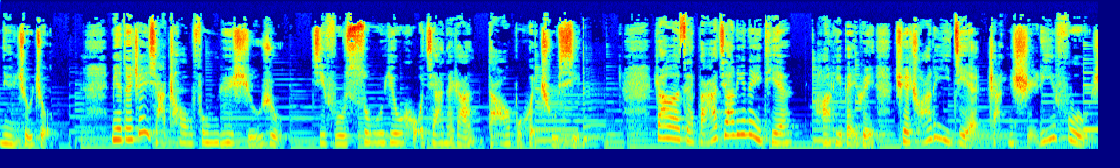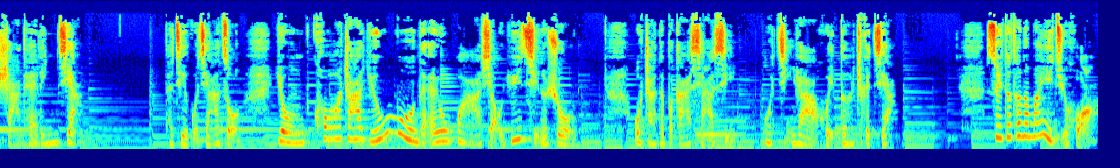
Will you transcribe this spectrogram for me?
女主角。面对这下嘲讽与羞辱，几乎所有获奖的人都不会出席。然而，在颁奖礼那天，哈利贝瑞却穿了一件正式礼服上台领奖。他接过佳作，用夸张幽默的那种玩笑语气地说：“我真的不敢相信，我竟然会得这个奖。”随着他的每一句话，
